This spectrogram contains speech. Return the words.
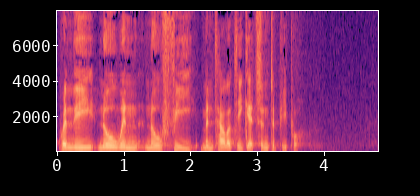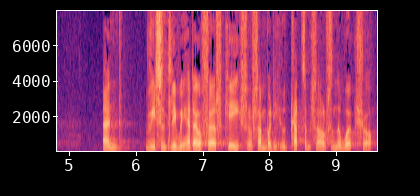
when the no win, no fee mentality gets into people. And recently we had our first case of somebody who cut themselves in the workshop,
